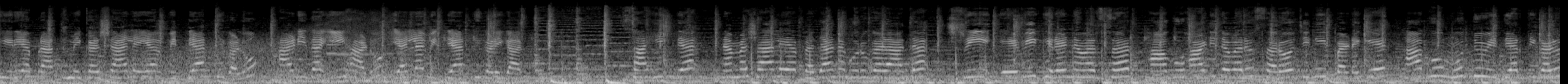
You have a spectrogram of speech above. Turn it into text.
ಹಿರಿಯ ಪ್ರಾಥಮಿಕ ಶಾಲೆಯ ವಿದ್ಯಾರ್ಥಿಗಳು ಹಾಡಿದ ಈ ಹಾಡು ಎಲ್ಲ ವಿದ್ಯಾರ್ಥಿಗಳಿಗಾಗಿ. ಸಾಹಿತ್ಯ, ನಮ್ಮ ಶಾಲೆಯ ಪ್ರಧಾನ ಗುರುಗಳಾದ Shri A V Giranavar sir ಹಾಗೂ ಹಾಡಿದವರು ಸರೋಜಿನಿ ಬಡಗೆ ಹಾಗೂ ಮುದ್ದು ವಿದ್ಯಾರ್ಥಿಗಳು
